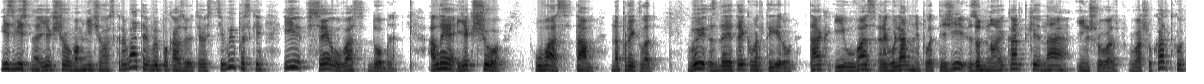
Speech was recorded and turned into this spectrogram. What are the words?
І, звісно, якщо вам нічого скривати, ви показуєте ось ці виписки і все у вас добре. Але якщо у вас там, наприклад, ви здаєте квартиру, так, і у вас регулярні платежі з одної картки на іншу вашу картку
